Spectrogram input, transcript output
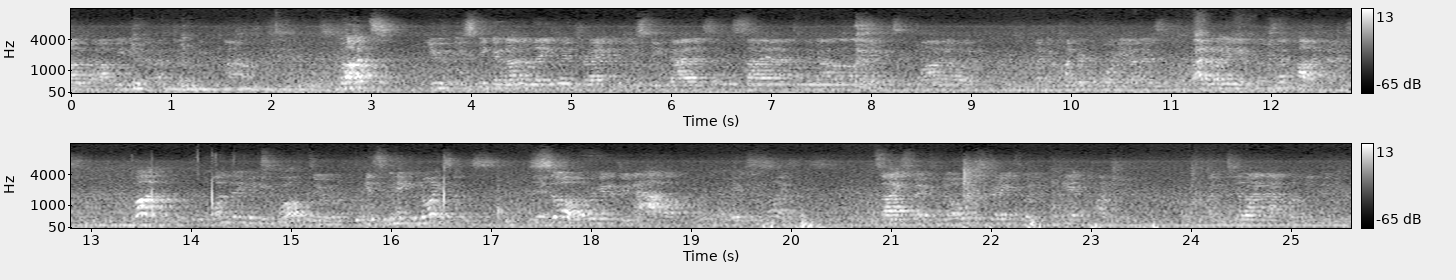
Um, no, we knew that. I'm joking. Um, but you you speak another language, right? You speak dialects of Visaya and Tagalog and Cebuano and like 140 others. I don't know any of those. I apologize. But one thing we can both do is make noises. So what we're gonna do now, we're gonna make some noises. So I expect no restraints, but you can't punch me until I'm not relieving you.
